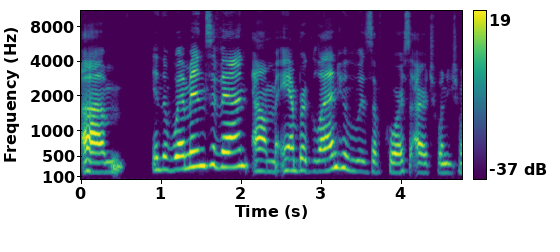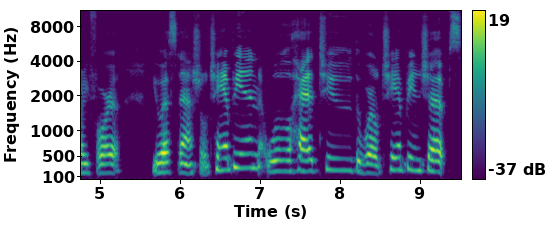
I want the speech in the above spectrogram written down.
Um, in the women's event, um, Amber Glenn, who is, of course, our 2024 U.S. national champion, will head to the World Championships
